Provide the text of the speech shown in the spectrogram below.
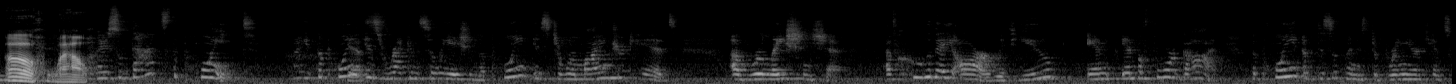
Mm. Oh, wow. Okay, so that's the point, right? The point Yes. is reconciliation. The point is to remind your kids of relationship, of who they are with you and, and before God. The point of discipline is to bring your kids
